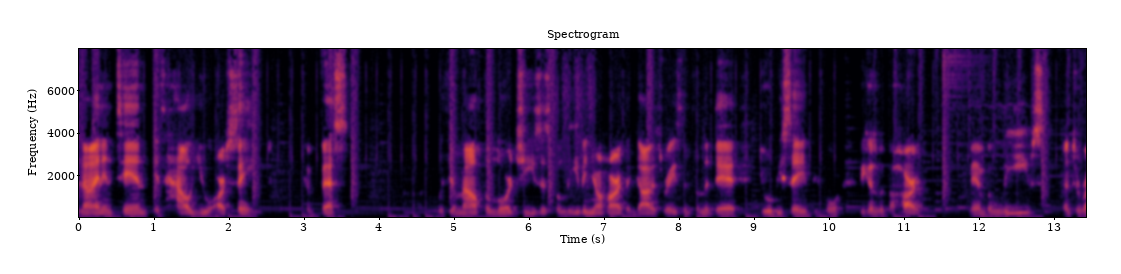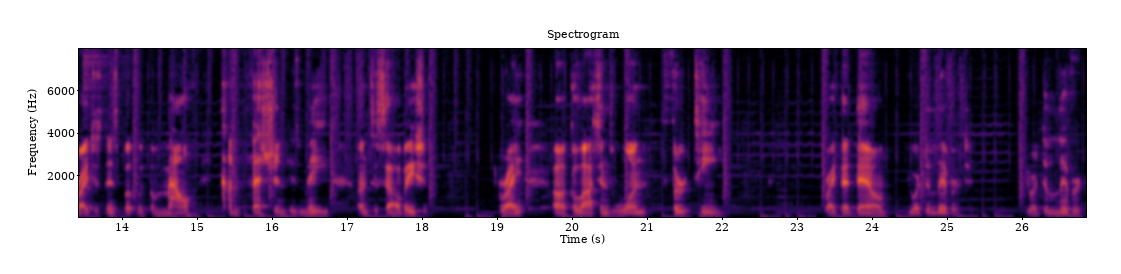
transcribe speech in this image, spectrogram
9 and 10 is how you are saved. Confess with your mouth the Lord Jesus, believe in your heart that God has raised him from the dead, you will be saved before. Because with the heart, man believes unto righteousness, but with the mouth, confession is made unto salvation. Right? uh, Colossians 1 13. Write that down. You are delivered. You are delivered.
